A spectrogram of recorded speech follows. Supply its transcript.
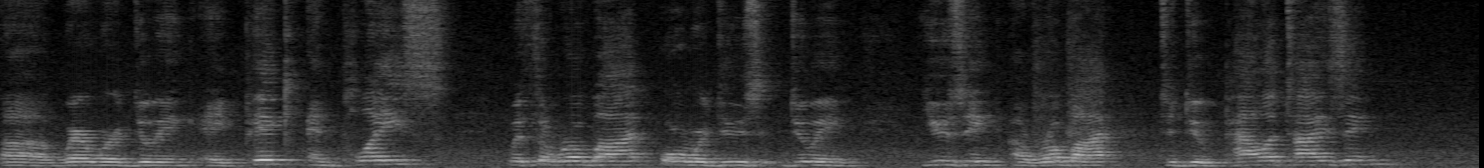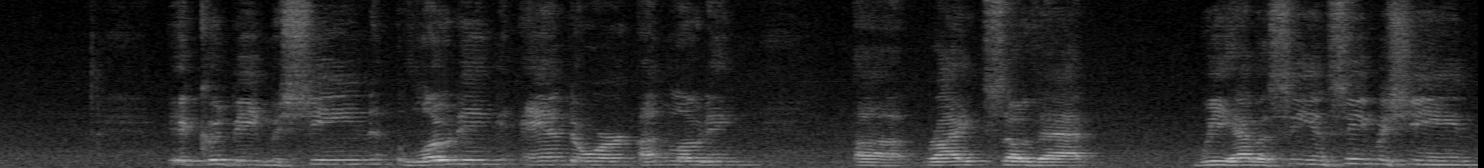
uh, where we're doing a pick and place with the robot, or we're do's- doing, using a robot to do palletizing. It could be machine loading and/or unloading, uh, right? So that we have a CNC machine,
